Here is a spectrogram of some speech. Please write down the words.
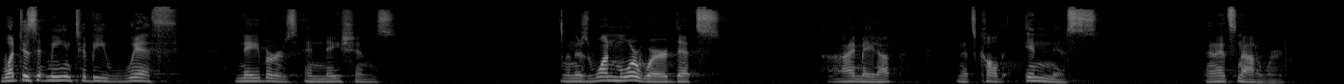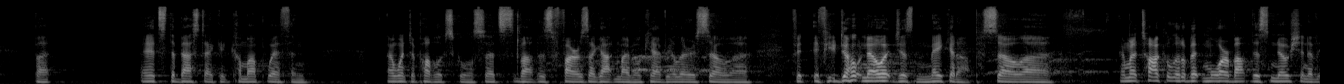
What does it mean to be with neighbors and nations? And there's one more word that's I made up, and it's called inness. And it's not a word, but it's the best I could come up with. And I went to public school, so that's about as far as I got in my vocabulary. So uh, if, it, if, you don't know it, just make it up. So uh, I'm going to talk a little bit more about this notion of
